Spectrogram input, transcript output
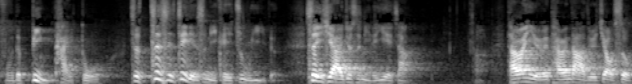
伏的病太多，这这是这点是你可以注意的。剩下就是你的业障。啊，台湾有一个台湾大学教授，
